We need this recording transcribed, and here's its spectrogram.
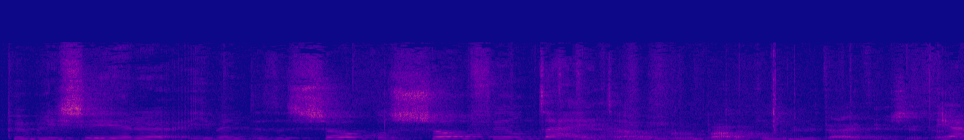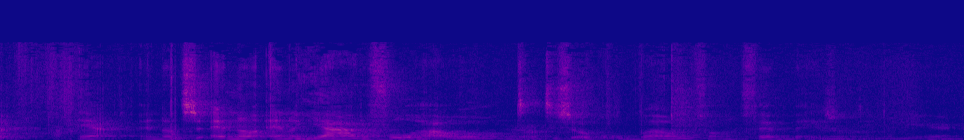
publiceren. Je bent, het is zo, kost zoveel tijd ja, ook. Er moet een bepaalde continuïteit in zitten. Ja, ja. En, dat is, en, dan, en een jaren volhouden. Want het is ook opbouwen van een fanbase op die manier.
